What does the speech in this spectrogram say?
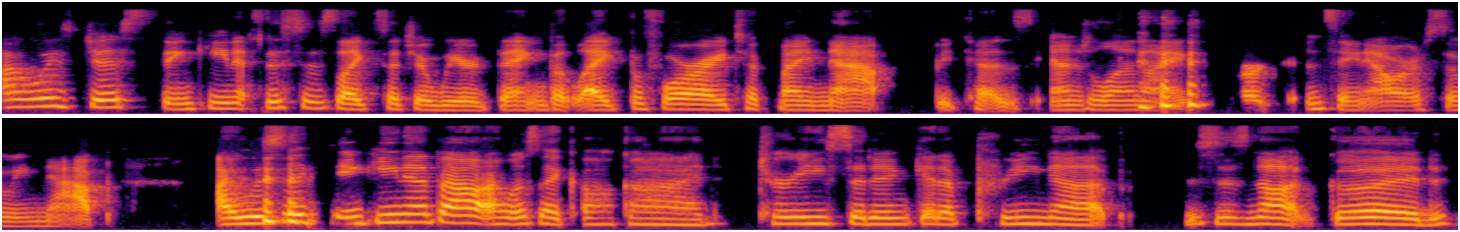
I was just thinking this is like such a weird thing, but like before I took my nap because Angela and I work insane hours, so we nap. I was like thinking about, I was like, oh God, Teresa didn't get a prenup. This is not good.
